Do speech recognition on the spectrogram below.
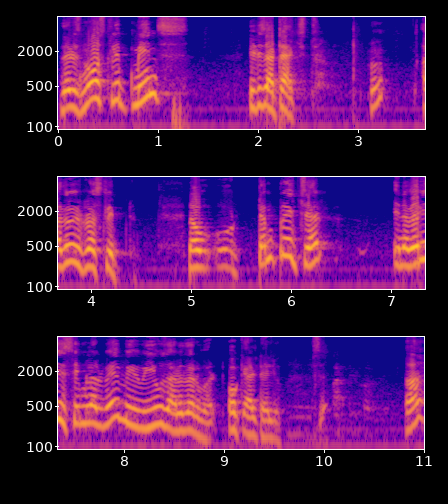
There is no slip means it is attached. Hmm? Otherwise, it was slipped. Now, temperature in a very similar way we, we use another word okay I will tell you huh?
